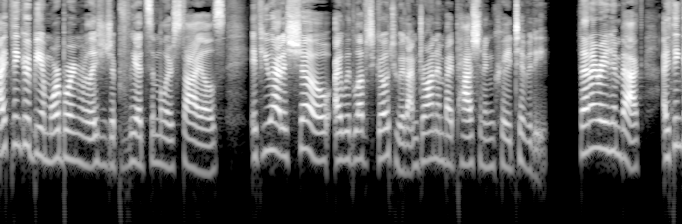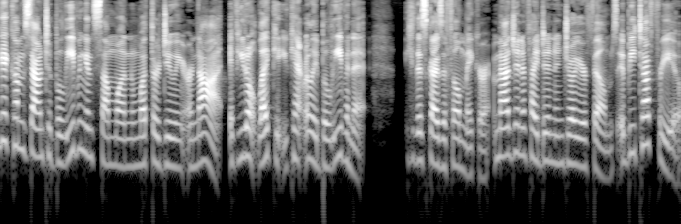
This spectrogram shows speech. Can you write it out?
I think it would be a more boring relationship if we had similar styles. If you had a show, I would love to go to it. I'm drawn in by passion and creativity. Then I write him back. I think it comes down to believing in someone and what they're doing or not. If you don't like it, you can't really believe in it. This guy's a filmmaker. Imagine if I didn't enjoy your films. It'd be tough for you.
